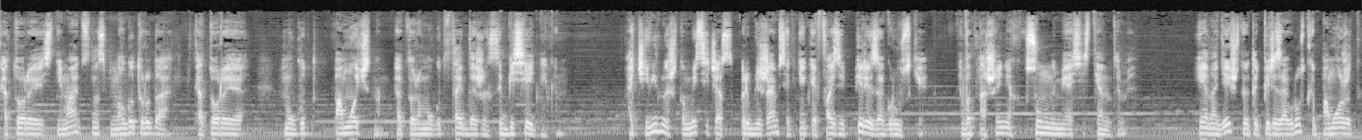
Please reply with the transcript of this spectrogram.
которые снимают с нас много труда, которые могут помочь нам, которые могут стать даже собеседником. Очевидно, что мы сейчас приближаемся к некой фазе перезагрузки в отношениях с умными ассистентами. Я надеюсь, что эта перезагрузка поможет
